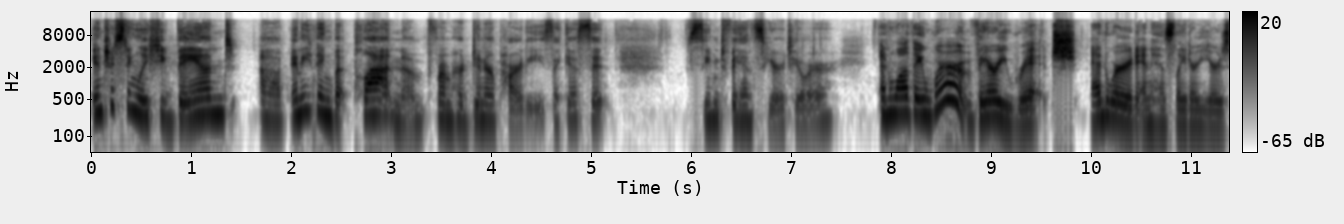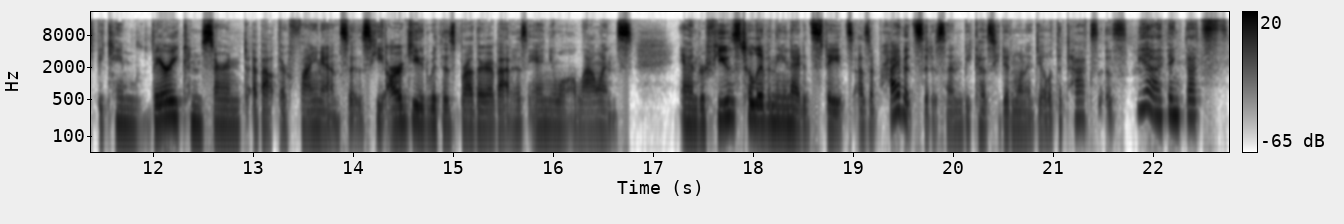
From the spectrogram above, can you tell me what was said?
interestingly, she banned uh, anything but platinum from her dinner parties. I guess it seemed fancier to her. And while they were very rich, Edward in his later years became very concerned about their finances. He argued with his brother about his annual allowance and refused to live in the United States as a private citizen because he didn't want to deal with the taxes. Yeah, I think that's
